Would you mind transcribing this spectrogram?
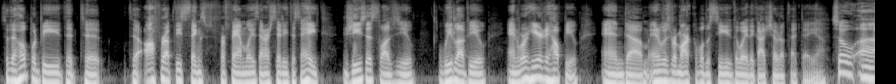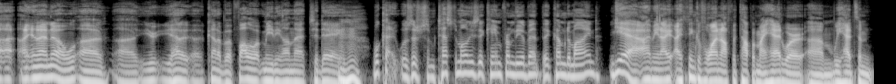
So the hope would be that to to offer up these things for families in our city to say, hey, Jesus loves you, we love you, and we're here to help you. And um, and it was remarkable to see the way that God showed up that day. Yeah. So, uh, I, and I know uh, uh, you you had a, a kind of a follow up meeting on that today. Mm-hmm. What kind was there some testimonies that came from the event that come to mind? Yeah, I mean, I, I think of one off the top of my head where um, we had some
